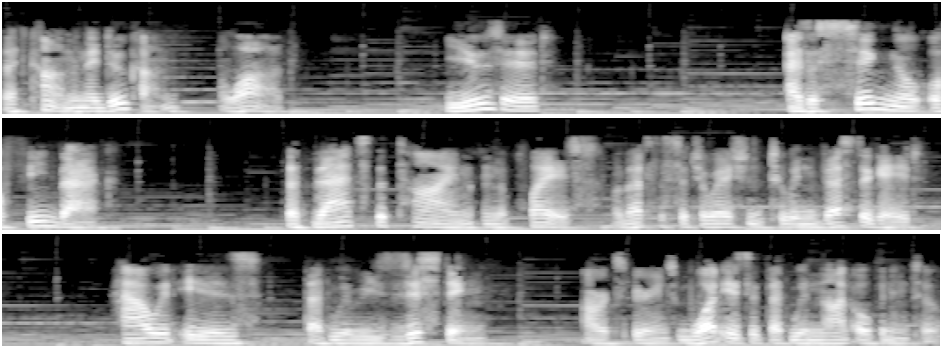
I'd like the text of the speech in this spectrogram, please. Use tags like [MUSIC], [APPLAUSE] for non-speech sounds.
that come, and they do come a lot. Use it as a signal or feedback that that's the time and the place, or that's the situation to investigate how it is that we're resisting our experience. What is it that we're not opening to?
